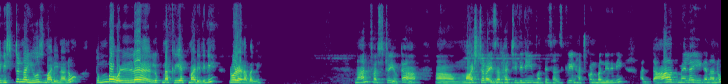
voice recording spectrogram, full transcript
ಇವಿಷ್ಟನ್ನ ಯೂಸ್ ಮಾಡಿ ನಾನು ತುಂಬ ಒಳ್ಳೆ ಲುಕ್ನ ಕ್ರಿಯೇಟ್ ಮಾಡಿದ್ದೀನಿ ನೋಡೋಣ ಬನ್ನಿ. ನಾನು ಫಸ್ಟ್ ಇವಾಗ ಮಾಯಿಶ್ಚರೈಸರ್ ಹಚ್ಚಿದ್ದೀನಿ ಮತ್ತು ಸನ್ಸ್ಕ್ರೀನ್ ಹಚ್ಕೊಂಡು ಬಂದಿದ್ದೀನಿ ಅದಾದಮೇಲೆ ಈಗ ನಾನು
